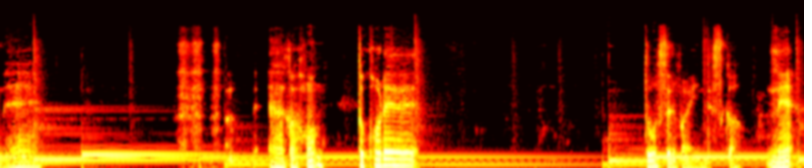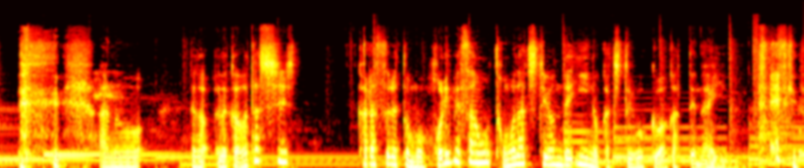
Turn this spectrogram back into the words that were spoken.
ね。なんかほんとこれ、どうすればいいんですか？ね。あの、だから、だから私からするともう堀部さんを友達と呼んでいいのかちょっとよく分かってないんですけど。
